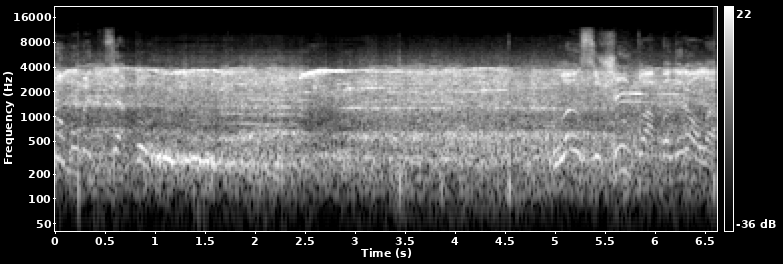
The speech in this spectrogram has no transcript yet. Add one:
no momento certo. Lance junto à bandeirola.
